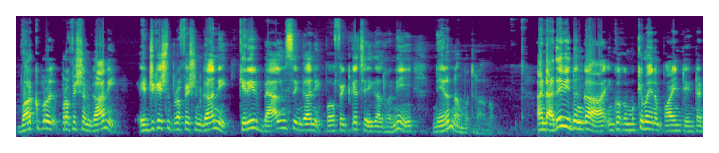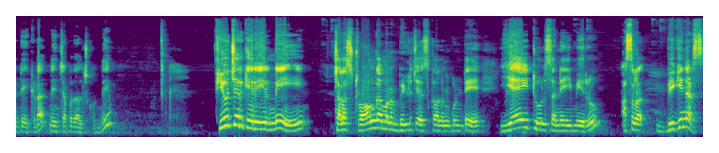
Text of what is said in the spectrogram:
వర్క్ ప్రొ ప్రొఫెషన్ కానీ ఎడ్యుకేషన్ ప్రొఫెషన్ కానీ కెరీర్ బ్యాలెన్సింగ్ కానీ పర్ఫెక్ట్గా చేయగలరని నేను నమ్ముతున్నాను. అండ్ అదేవిధంగా ఇంకొక ముఖ్యమైన పాయింట్ ఏంటంటే ఇక్కడ నేను చెప్పదలుచుకుంది. ఫ్యూచర్ కెరీర్ని చాలా స్ట్రాంగ్గా మనం బిల్డ్ చేసుకోవాలనుకుంటే ఏఐ టూల్స్ అనేవి మీరు అసలు బిగినర్స్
